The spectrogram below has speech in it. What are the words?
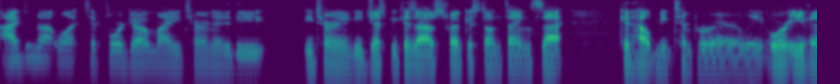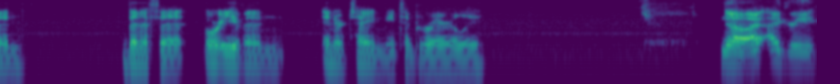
I do not want to forego my eternity eternity just because I was focused on things that could help me temporarily or even benefit or even entertain me temporarily. No, I, I agree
